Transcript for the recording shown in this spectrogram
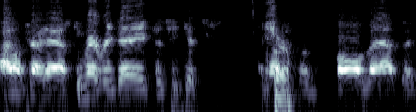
I don't try to ask him every day because he gets sure. all that, but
